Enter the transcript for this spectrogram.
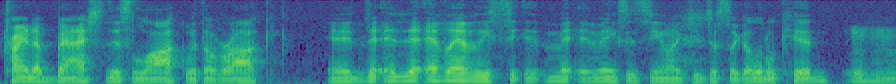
trying to bash this lock with a rock and it, it definitely it, it makes it seem like she's just like a little kid. Hmm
